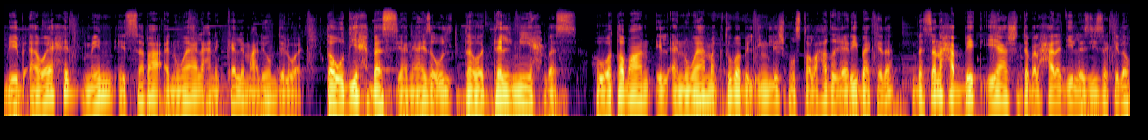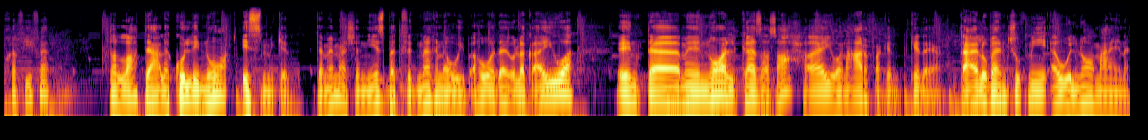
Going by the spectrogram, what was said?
بيبقى واحد من السبع أنواع اللي هنتكلم عليهم دلوقتي. توضيح بس يعني عايز أقول تلميح بس. هو طبعا الأنواع مكتوبة بالانجلش مصطلحات غريبة كده بس أنا حبيت إيه عشان تبقى الحلقة دي لذيذة كده وخفيفة طلعت على كل نوع اسم كده تمام؟ عشان يثبت في دماغنا ويبقى هو ده يقول لك أيوه أنت من نوع الكذا صح؟ أيوه أنا عارفك كده يعني. تعالوا بقى نشوف مين أول نوع معانا.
